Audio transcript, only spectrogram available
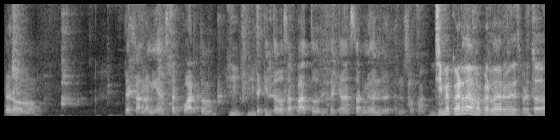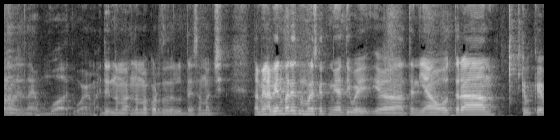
Pero te jalonías hasta el cuarto, te quitas los zapatos y te quedaste dormido en el, en el sofá. Sí, me acuerdo, me acuerdo de haberme despertado. No, like, what, where am I? Dude, no, me, no me acuerdo de, de esa noche. También habían varias memorias que tenía de ti, güey. Ah, tenía otra. Creo que.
